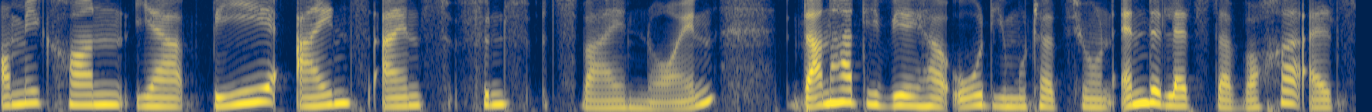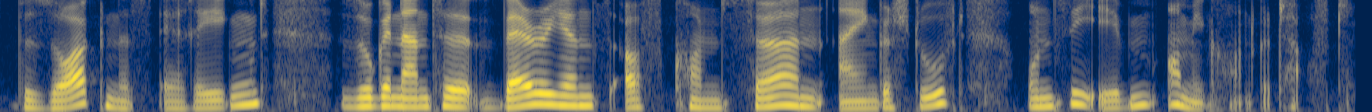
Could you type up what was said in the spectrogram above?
Omikron ja B11529. Dann hat die WHO die Mutation Ende letzter Woche als besorgniserregend, sogenannte Variants of Concern eingestuft und sie eben Omikron getauft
